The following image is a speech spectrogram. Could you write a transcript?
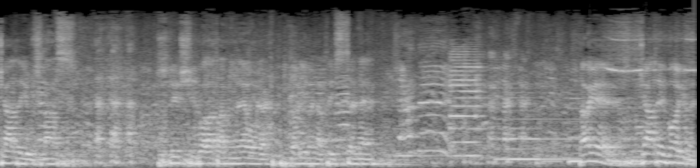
Dziady już z nas. 32 lata minęło, jak pitolimy na tej scenie. Tak jest, dziady wojny.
